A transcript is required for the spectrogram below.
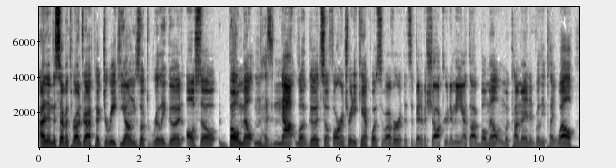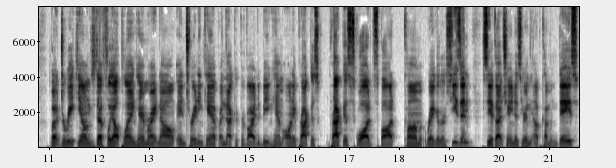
And then the seventh round draft pick, Dareke Youngs, looked really good. Also, Bo Melton has not looked good so far in training camp whatsoever. That's a bit of a shocker to me. I thought Bo Melton would come in and really play well. But Dareke Young's definitely outplaying him right now in training camp, and that could provide to being him on a practice practice squad spot come regular season. See if that changes here in the upcoming days.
